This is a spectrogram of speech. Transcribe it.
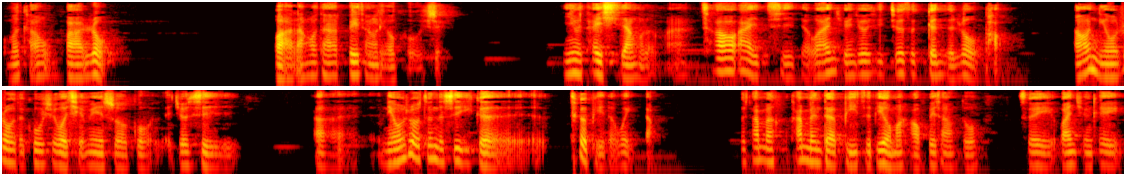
我们烤五花肉，哇，然后它非常流口水，因为太香了嘛，超爱吃的，完全就是就是跟着肉跑。然后牛肉的故事我前面也说过了，就是。呃，牛肉真的是一个特别的味道，他们他们的鼻子比我们好非常多，所以完全可以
